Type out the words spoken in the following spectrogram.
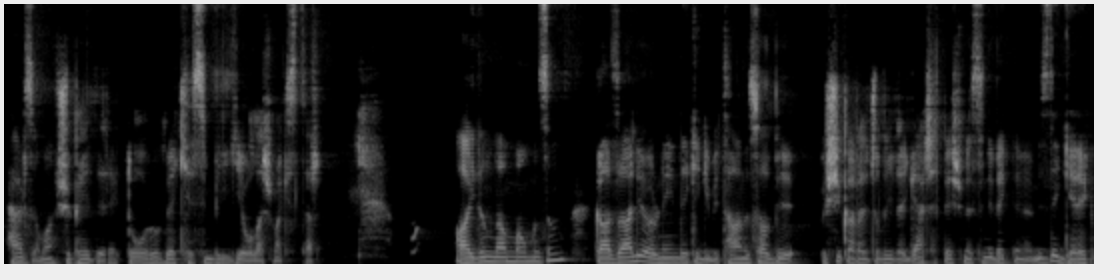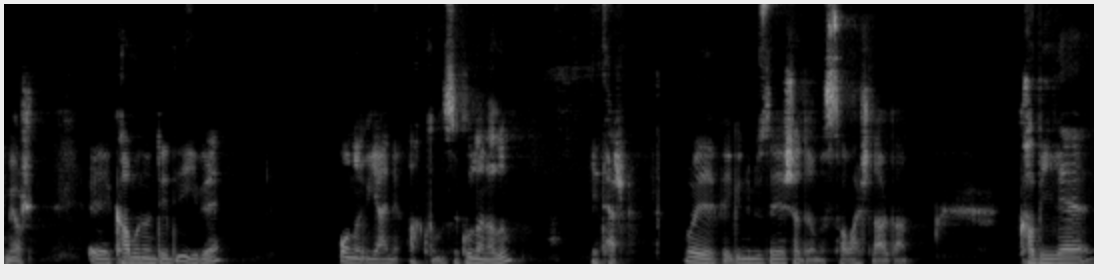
her zaman şüphe ederek doğru ve kesin bilgiye ulaşmak ister. Aydınlanmamızın Gazali örneğindeki gibi tanrısal bir ışık aracılığıyla gerçekleşmesini beklememiz de gerekmiyor. E, Kamun'un dediği gibi onu yani aklımızı kullanalım yeter. Böylelikle günümüzde yaşadığımız savaşlardan, kabile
